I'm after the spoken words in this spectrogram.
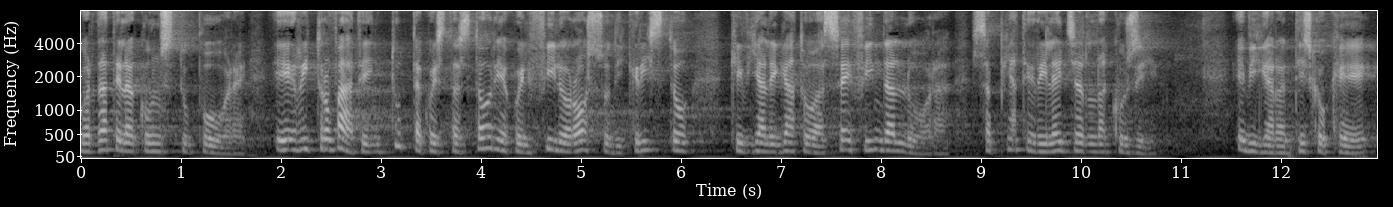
guardatela con stupore e ritrovate in tutta questa storia quel filo rosso di Cristo che vi ha legato a sé fin da allora. Sappiate rileggerla così e vi garantisco che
